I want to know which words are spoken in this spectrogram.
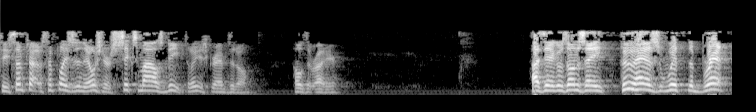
See, sometimes some places in the ocean are six miles deep, so he just grabs it all, holds it right here. Isaiah goes on to say, Who has with the breadth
